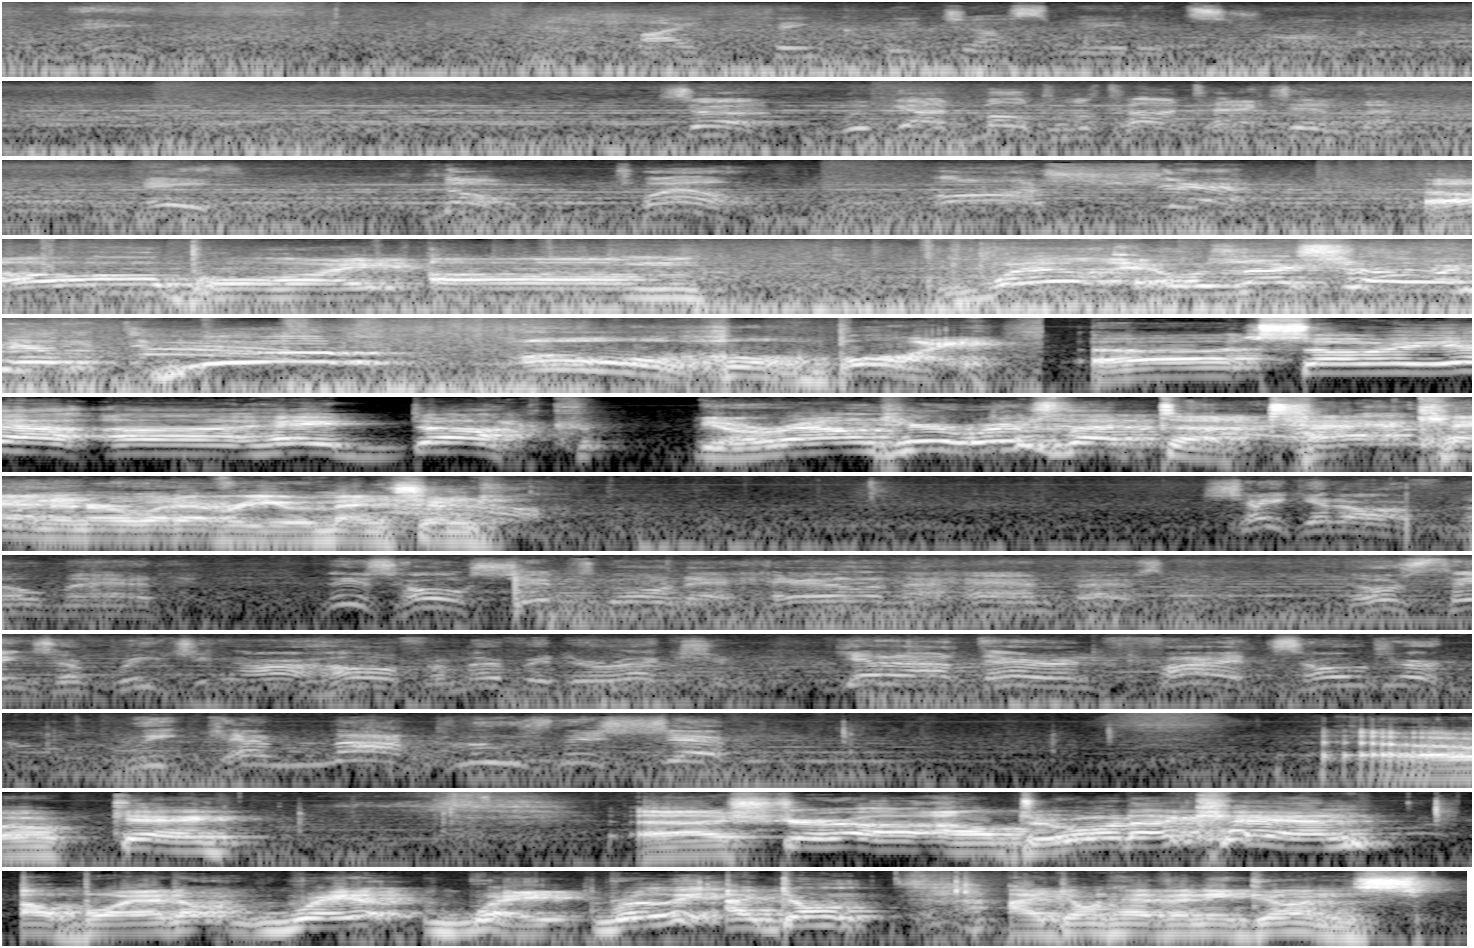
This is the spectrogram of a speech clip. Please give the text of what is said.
I think we just made it stronger. Sir, we've got multiple contacts inbound. Eight. No, twelve. Oh, shit! Oh boy. Um. Well, it was nice knowing you. Oh, oh boy. Uh. So yeah. Uh. Hey, Doc. You around here? Where's that uh, tac cannon or whatever you mentioned? Shake it off, Nomad. This whole ship's going to hell in a handbasket. Those things are breaching our hull from every direction. Get out there and fight, soldier! We cannot lose this ship! Okay. Uh, sure, I'll, I'll do what I can. Oh boy, I don't. Wait, wait, really? I don't. I don't have any guns.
